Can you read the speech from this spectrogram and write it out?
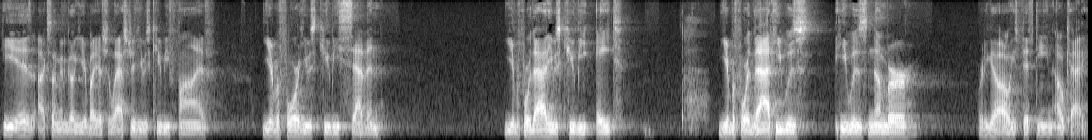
He is actually. I'm going to go year by year. So last year he was QB five. Year before he was QB seven. Year before that he was QB eight. Year before that he was he was number. Where'd he go? Oh, he's 15. Okay.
